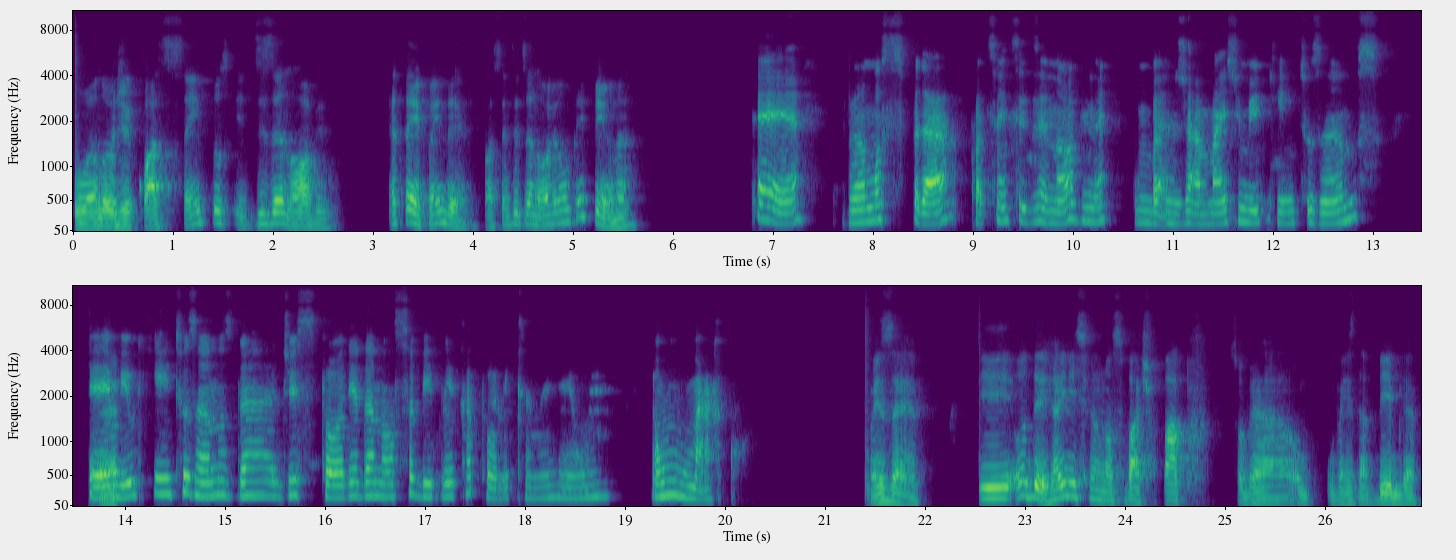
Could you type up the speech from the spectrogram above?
do ano de 419. É tempo, hein, Dê? 419 é um tempinho, né? É, vamos para 419, né, já mais de 1500 anos, é É, 1500 anos da de história da nossa Bíblia católica, né, é um é um marco. Pois é. E, Odê, já iniciando o nosso bate-papo sobre a, o, mês da Bíblia,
